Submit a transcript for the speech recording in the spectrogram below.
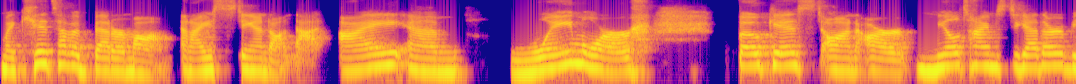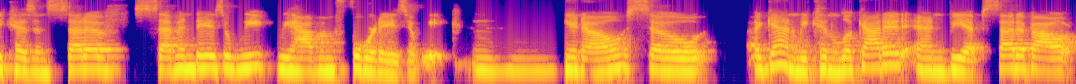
my kids have a better mom. And I stand on that. I am way more focused on our meal times together because instead of seven days a week, we have them four days a week. Mm-hmm. You know, so again, we can look at it and be upset about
